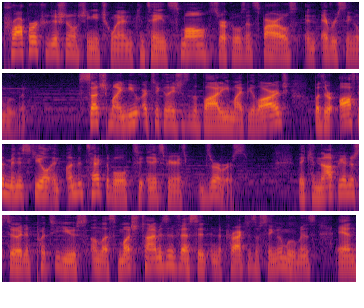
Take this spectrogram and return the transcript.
Proper traditional Xing Yi contains small circles and spirals in every single movement. Such minute articulations of the body might be large, but they're often minuscule and undetectable to inexperienced observers. They cannot be understood and put to use unless much time is invested in the practice of single movements and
